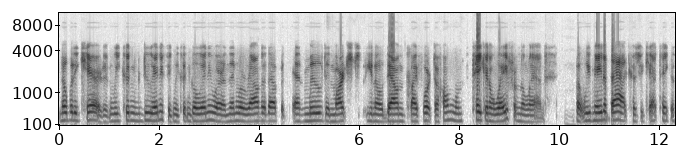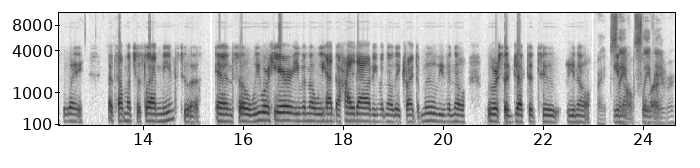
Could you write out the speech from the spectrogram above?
nobody cared and we couldn't do anything we couldn't go anywhere and then we're rounded up and moved and marched you know down by fort tejon taken away from the land. But we made it back because you can't take us away. That's how much this land means to us. And so we were here even though we had to hide out even though they tried to move even though we were subjected to you know right. slave, you know slave labor.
